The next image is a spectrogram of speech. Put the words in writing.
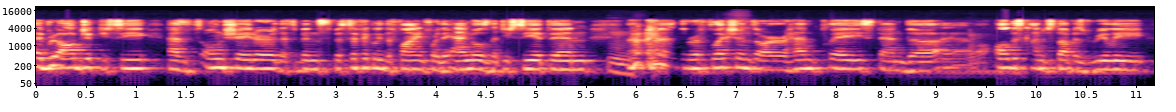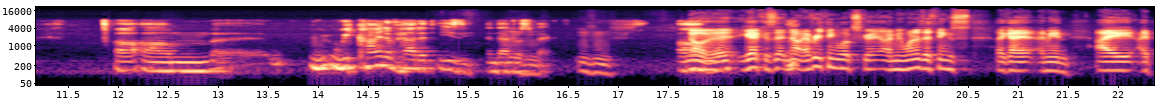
every object you see has its own shader that's been specifically defined for the angles that you see it in. the reflections are hand placed, and uh, all this kind of stuff is really uh, um, we, we kind of had it easy in that respect. Mm-hmm. Um, no, uh, yeah, because no, everything looks great. I mean, one of the things, like I, I mean, I, I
